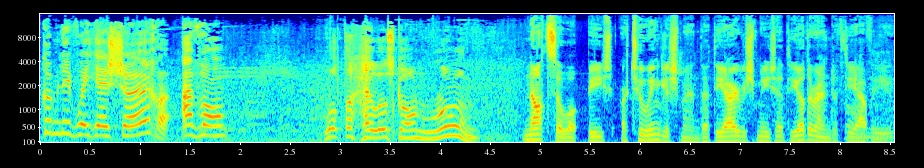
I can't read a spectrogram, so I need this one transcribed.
comme les voyageurs avant. What the hell has gone wrong? Not so upbeat are two Englishmen that the Irish meet at the other end of the avenue.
